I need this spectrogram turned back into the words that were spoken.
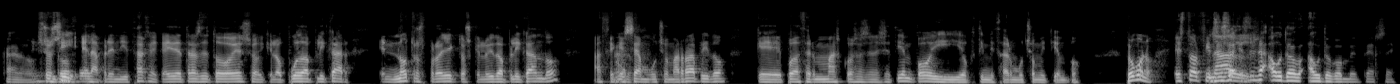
Claro, eso sí, el aprendizaje que hay detrás de todo eso y que lo puedo aplicar en otros proyectos que lo he ido aplicando, hace que sea mucho más rápido, que pueda hacer más cosas en ese tiempo y optimizar mucho mi tiempo. Pero bueno, esto al final. Eso es, auto, autoconvencerse.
